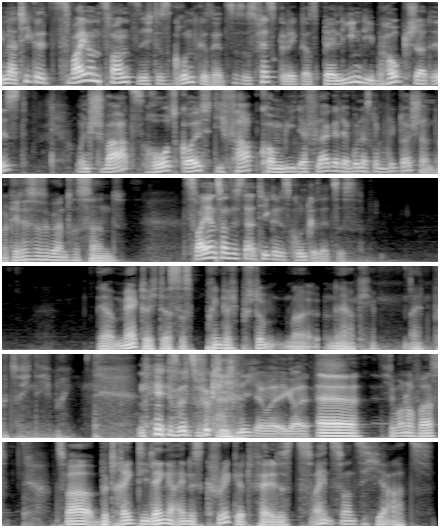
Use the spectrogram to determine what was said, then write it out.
in Artikel 22 des Grundgesetzes ist festgelegt, dass Berlin die Hauptstadt ist und Schwarz-Rot-Gold die Farbkombi der Flagge der Bundesrepublik Deutschland. Okay, das ist sogar interessant. 22. Artikel des Grundgesetzes. Ja, merkt euch das. Das bringt euch bestimmt mal. Naja, okay. Nein, wird es euch nicht bringen. Nee, wird's wirklich nicht, aber egal. Äh, ich habe auch noch was. Und zwar beträgt die Länge eines Cricket-Feldes 22 Yards.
